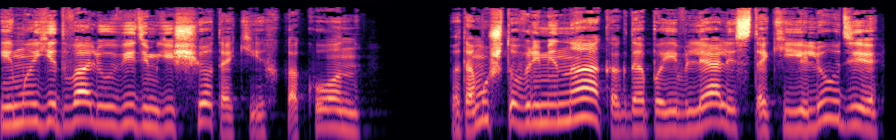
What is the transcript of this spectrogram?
И мы едва ли увидим еще таких, как он, потому что времена, когда появлялись такие люди,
